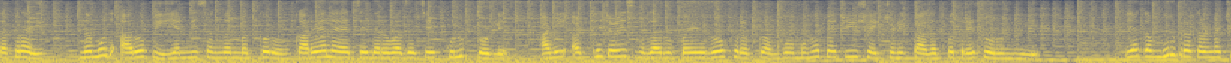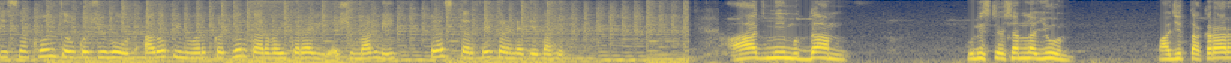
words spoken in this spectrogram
तक्रारीत नमूद आरोपी यांनी संगनमत करून कार्यालयाचे दरवाजाचे कुलूप तोडले. आणि अठ्ठेचाळीस हजार रुपये रोख रक्कम व महत्वाची शैक्षणिक कागदपत्रे चोरून नेली. या गंभीर प्रकरणाची सखोल चौकशी होऊन आरोपींवर कठोर कारवाई करावी अशी मागणी ट्रस्टतर्फे करण्यात येत आहे. आज मी मुद्दाम पोलीस स्टेशनला येऊन माझी तक्रार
